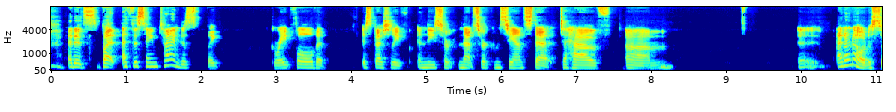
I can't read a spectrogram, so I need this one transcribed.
And it's but at the same time just like grateful that especially in these in that circumstance that to have um Uh, I don't know, to s-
